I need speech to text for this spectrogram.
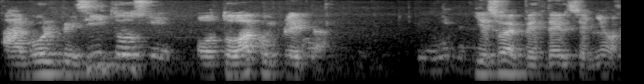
a golpecitos o toda completa. Y eso depende del Señor.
